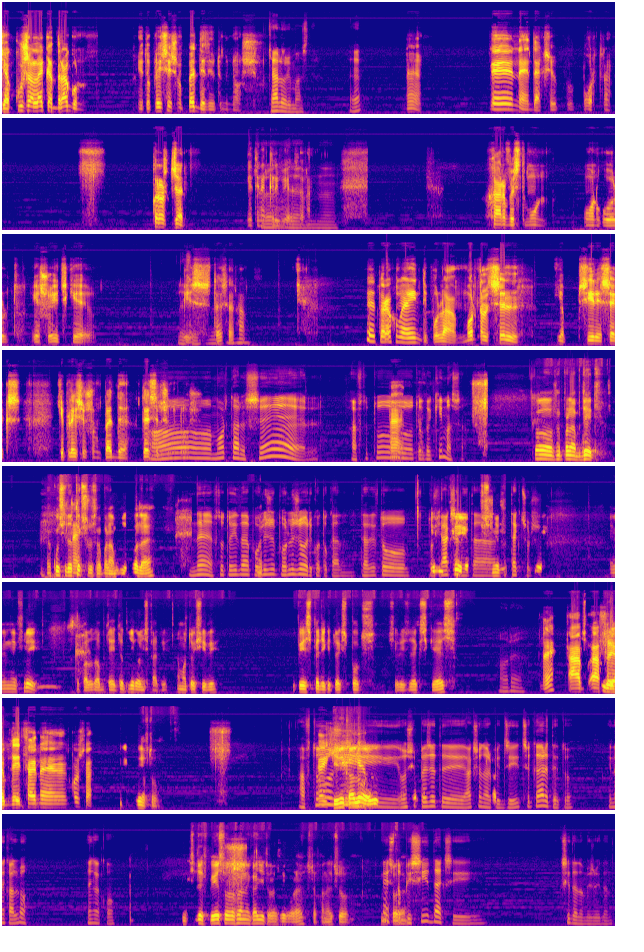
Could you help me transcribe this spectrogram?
Yakuza Like a Dragon για το PlayStation 5 2 του μηνός. Κι άλλο remaster. Ε, Ναι. Ε, ναι, εντάξει, port, ναι. Cross-gen. Για την ακρίβεια ρε, θα φάνε. ναι. Harvest Moon One World για Switch και Λες, ναι. PS4. Ε, τώρα έχουμε indie πολλά. Mortal Shell για Series X και PlayStation 5, 4 Α, μηνός. Mortal Shell. Αυτό το, Ναι. το δοκίμασα. Το θα πάρει update. Θα ακούσει τα Ναι. textures θα πάρει update όλα, ε. Ναι, αυτό το είδα πολύ, ζω- πολύ ζώρικο το κάνανε. Δηλαδή το, το Είναι φτιάξανε free, τα είναι textures. Είναι free το καλό το update, δεν πληρώνεις κάτι, άμα το έχεις ήδη. Το PS5 και το Xbox Series X και S, Ωραία. Ναι, α, α, free Ναι. update θα είναι Κώστα. είναι αυτό. Αυτό Έχει- όσοι, Είναι καλό, όσοι παίζετε action RPG, τσεκάρετε το. Είναι καλό. Δεν είναι κακό. 60 FPS τώρα θα είναι καλύτερο σίγουρα, ε, Στέφανε, δεν ξέρω. Ε, Με στο τώρα. PC εντάξει. 60 νομίζω ήταν.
